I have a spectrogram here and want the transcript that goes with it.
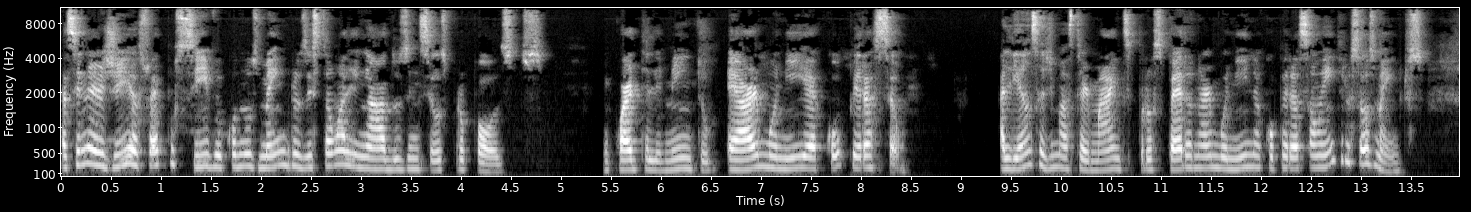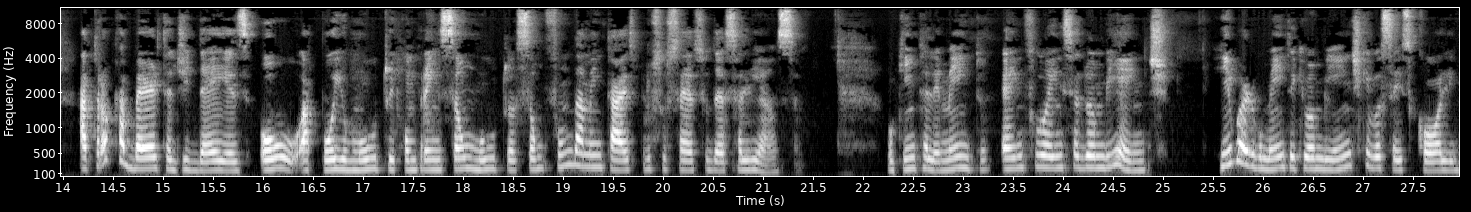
A sinergia só é possível quando os membros estão alinhados em seus propósitos. O quarto elemento é a harmonia e a cooperação. A aliança de masterminds prospera na harmonia e na cooperação entre os seus membros. A troca aberta de ideias ou apoio mútuo e compreensão mútua são fundamentais para o sucesso dessa aliança. O quinto elemento é a influência do ambiente. Rio argumenta que o ambiente que você escolhe,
